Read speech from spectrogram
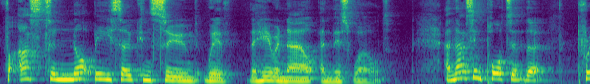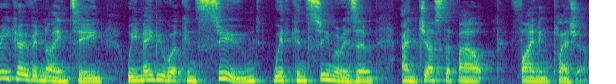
for us to not be so consumed with the here and now and this world. And that's important that pre COVID 19, we maybe were consumed with consumerism and just about finding pleasure.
